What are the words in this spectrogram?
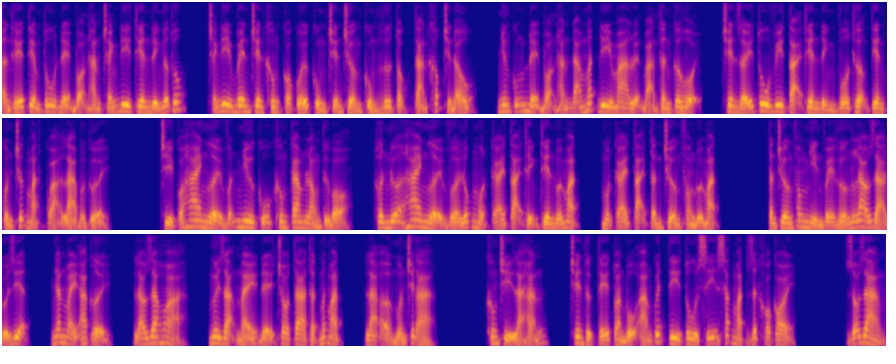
ẩn thế tiềm tu để bọn hắn tránh đi thiên đình ước thúc, tránh đi bên trên không có cuối cùng chiến trường cùng hư tộc tàn khốc chiến đấu, nhưng cũng để bọn hắn đã mất đi ma luyện bản thân cơ hội, trên giấy tu vi tại thiên đình vô thượng tiên quân trước mặt quả là bật cười. Chỉ có hai người vẫn như cũ không cam lòng từ bỏ, hơn nữa hai người vừa lúc một cái tại thịnh thiên đối mặt, một cái tại tần trường phong đối mặt. Tần trường phong nhìn về hướng lao giả đối diện, nhăn mày ác cười lao ra hỏa, ngươi dạng này để cho ta thật mất mặt, là ở muốn chết ta? Không chỉ là hắn, trên thực tế toàn bộ ám quyết ti tu sĩ sắc mặt rất khó coi. Rõ ràng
